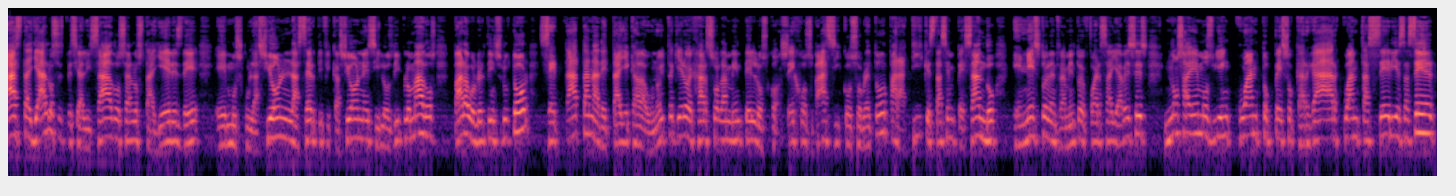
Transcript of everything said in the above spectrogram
hasta ya los especializados, sean los talleres de eh, musculación, las certificaciones y los diplomados para volverte instructor, se tratan a detalle cada uno. Hoy te quiero dejar solamente los consejos básicos, sobre todo para ti que estás empezando en esto del entrenamiento de fuerza y a veces no sabemos bien cuánto peso cargar, cuántas series hacer,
